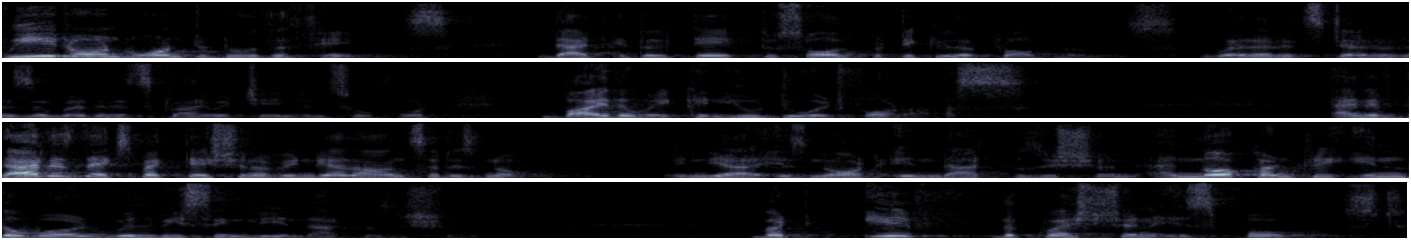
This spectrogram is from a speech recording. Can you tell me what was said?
we don't want to do the things that it'll take to solve particular problems, whether it's terrorism, whether it's climate change, and so forth. By the way, can you do it for us? And if that is the expectation of India, the answer is no. India is not in that position, and no country in the world will be singly in that position. But if the question is posed,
